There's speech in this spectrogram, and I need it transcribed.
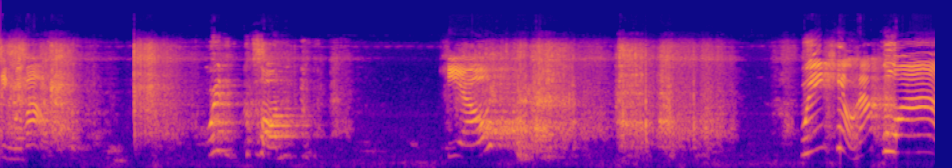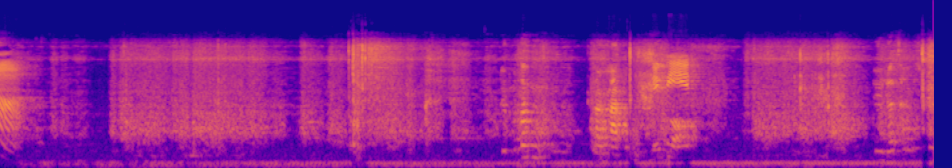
จริงหรือเปล่าอุ้ยลูกศรเขียววิเขียวน่ากลัว หรือมันต้องหนักๆพี่พีทดูแล้วทั้ง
